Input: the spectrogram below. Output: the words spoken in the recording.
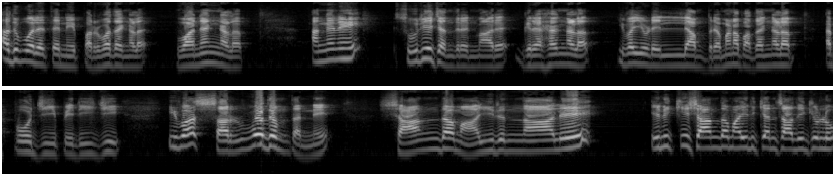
അതുപോലെ തന്നെ പർവതങ്ങൾ വനങ്ങൾ അങ്ങനെ സൂര്യചന്ദ്രന്മാർ ഗ്രഹങ്ങൾ ഇവയുടെ എല്ലാം ഭ്രമണപഥങ്ങൾ അപ്പോജി പെരീജി ഇവ സർവതും തന്നെ ശാന്തമായിരുന്നാലേ എനിക്ക് ശാന്തമായിരിക്കാൻ സാധിക്കുള്ളൂ.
